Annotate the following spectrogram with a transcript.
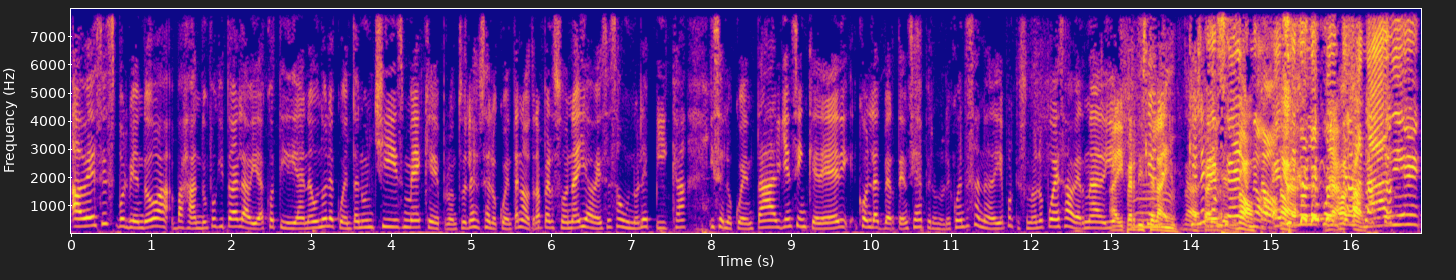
A veces, volviendo, a- bajando un poquito a la vida cotidiana, a uno le cuentan un chisme que de pronto le- se lo cuentan a otra persona y a veces a uno le pica y se lo cuenta a alguien sin querer y con la advertencia de, pero no le cuentes a nadie porque eso no lo puede saber nadie. Ahí perdiste ¿Qué el le- año. ¿Qué le Ese, cuentas? no, No, ese no le cuentes Ah, a nadie.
